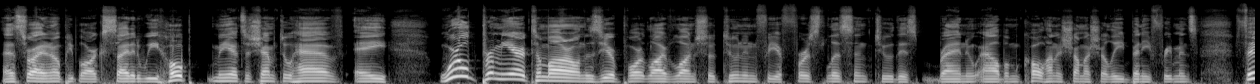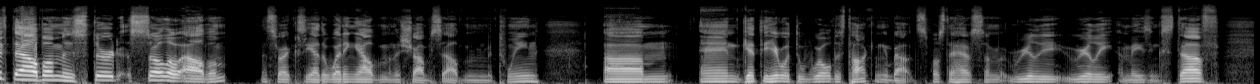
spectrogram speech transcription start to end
That's right. I know people are excited. We hope Mietz Hashem to have a world premiere tomorrow on the Zeroport Live Lunch. So tune in for your first listen to this brand new album, Kol Haneshama Shali, Benny Friedman's fifth album, his third solo album. That's right, because he had the wedding album and the Shabbos album in between. Um, and get to hear what the world is talking about. It's supposed to have some really, really amazing stuff.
